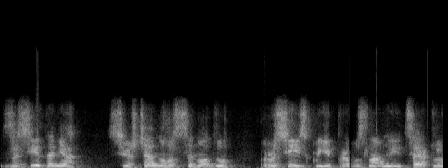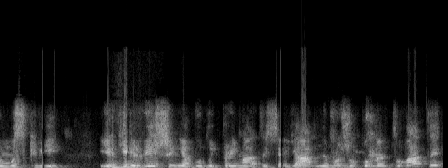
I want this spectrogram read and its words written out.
засідання священного синоду Російської православної церкви в Москві. Які рішення будуть прийматися, я не можу коментувати,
